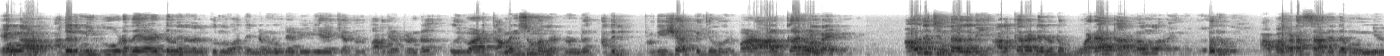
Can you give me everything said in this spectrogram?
എങ്ങാണോ അതൊരു നിഗൂഢതയായിട്ട് നിലനിൽക്കുന്നു. അതിന്റെ മുന്നേ വീഡിയോയ്ക്കകത്ത് അത് പറഞ്ഞിട്ടുണ്ട്. ഒരുപാട് കമന്റ്സും വന്നിട്ടുണ്ട്. അതിൽ പ്രതീക്ഷ അർപ്പിക്കുന്ന ഒരുപാട് ആൾക്കാരും ഉണ്ടായിരുന്നു ആ ഒരു ചിന്താഗതി ആൾക്കാരുടെ ഇടയിലോട്ട് വരാൻ കാരണം എന്ന് പറയുന്നത് ഒരു അപകട സാധ്യത മുന്നിൽ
